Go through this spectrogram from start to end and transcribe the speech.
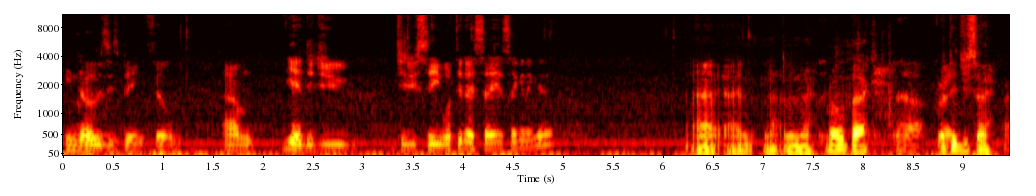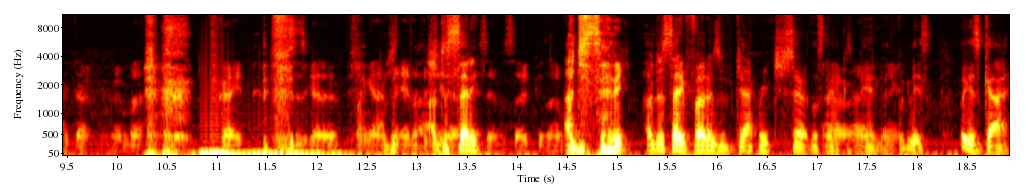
he knows he's being filmed. Um, yeah. Did you did you see what did I say a second ago? Uh, I, I, uh, I don't know. Roll it back. Oh, What did you say? I don't remember. great. This is gonna. I'm gonna have just- to edit I'm just setting- this episode because I'm. I'm just setting. I'm just setting photos of Jack Reacher. Oh, 'cause, right, man, okay. look at this. Look at this guy.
